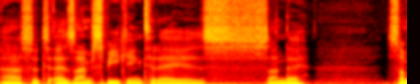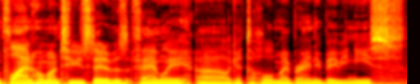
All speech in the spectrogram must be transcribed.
Uh, so t- as I'm speaking, today is Sunday. So I'm flying home on Tuesday to visit family. Uh, I'll get to hold my brand new baby niece,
